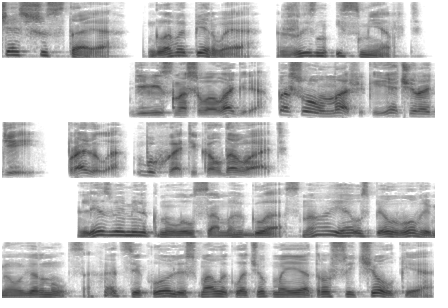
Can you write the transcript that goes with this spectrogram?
Часть шестая. Глава первая. Жизнь и смерть. Девиз нашего лагеря «Пошел нафиг, я чародей». Правило – бухать и колдовать. Лезвие мелькнуло у самых глаз, но я успел вовремя увернуться. Отсекло лишь малый клочок моей отросшей челки.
